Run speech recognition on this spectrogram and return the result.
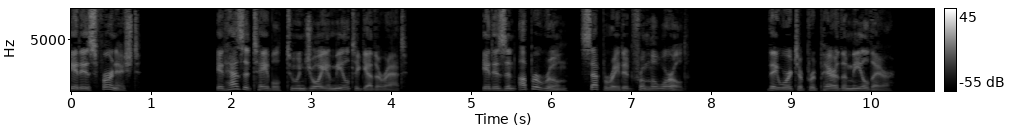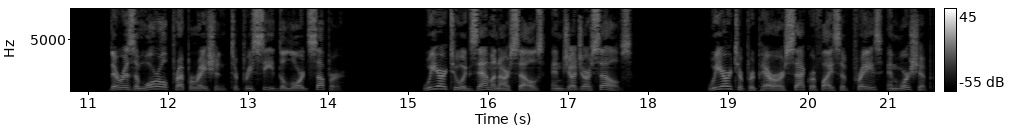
It is furnished. It has a table to enjoy a meal together at. It is an upper room, separated from the world. They were to prepare the meal there. There is a moral preparation to precede the Lord's Supper. We are to examine ourselves and judge ourselves. We are to prepare our sacrifice of praise and worship.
